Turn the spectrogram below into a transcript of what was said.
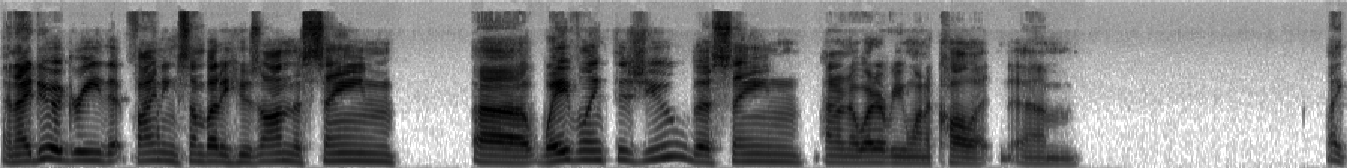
and i do agree that finding somebody who's on the same uh wavelength as you the same i don't know whatever you want to call it um like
